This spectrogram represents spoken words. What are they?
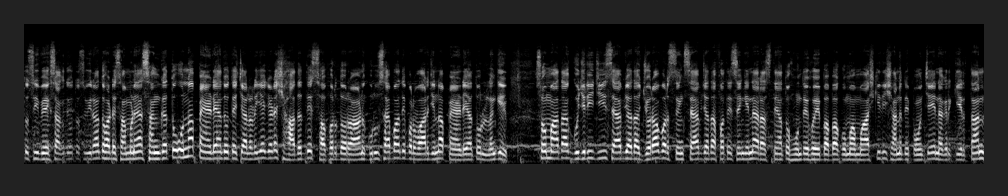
ਤੁਸੀਂ ਵੇਖ ਸਕਦੇ ਹੋ ਤਸਵੀਰਾਂ ਤੁਹਾਡੇ ਸਾਹਮਣੇ ਆ। ਸੰਗਤ ਉਹਨਾਂ ਪੈਂਡਿਆਂ ਦੇ ਉੱਤੇ ਚੱਲ ਰਹੀ ਹੈ ਜਿਹੜੇ ਸ਼ਹਾਦਤ ਦੇ ਸਫ਼ਰ ਦੌਰਾਨ ਗੁਰੂ ਸਾਹਿਬਾਂ ਦੇ ਪਰਿਵਾਰ ਜਿਨ੍ਹਾਂ ਪੈਂਡਿਆਂ ਤੋਂ ਲੰਘੇ। ਸੋ ਮਾਤਾ ਗੁਜਰੀ ਜੀ, ਸਾਹਿਬਜ਼ਾਦਾ ਜੋਰਾਵਰ ਸਿੰਘ, ਸਾਹਿਬਜ਼ਾਦਾ ਫਤਿਹ ਸਿੰਘ ਇਹਨਾਂ ਰਸਤਿਆਂ ਤੋਂ ਹੁੰਦੇ ਹੋਏ ਬਾਬਾ ਕੁਮਾ ਮਾਸ਼ਕੀ ਦੀ ਛੰਨ ਤੇ ਪਹੁੰਚੇ। ਨਗਰ ਕੀਰਤਨ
